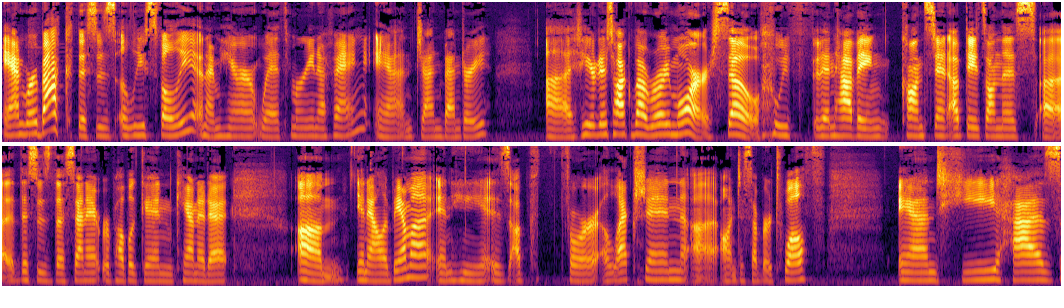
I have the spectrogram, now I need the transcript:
And we're back. This is Elise Foley, and I'm here with Marina Fang and Jen Bendery. Uh, here to talk about Roy Moore. So we've been having constant updates on this. Uh, this is the Senate Republican candidate um, in Alabama, and he is up for election uh, on December 12th. And he has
